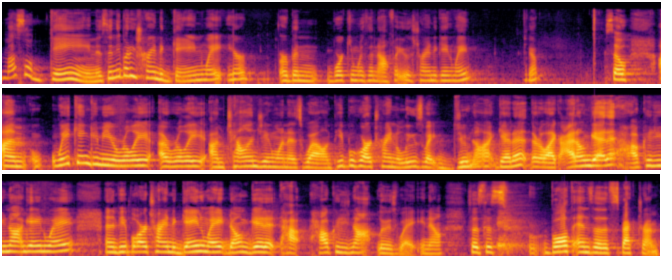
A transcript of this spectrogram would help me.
muscle gain, is anybody trying to gain weight here or been working with an athlete who's trying to gain weight? So um, weight gain can be a really, a really um, challenging one as well. And people who are trying to lose weight do not get it. They're like, I don't get it. How could you not gain weight? And people who are trying to gain weight don't get it. How, how could you not lose weight? You know. So it's this both ends of the spectrum.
